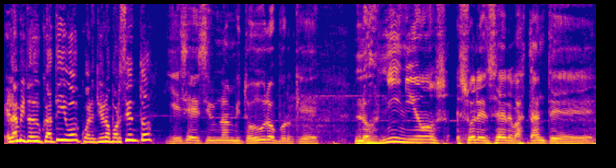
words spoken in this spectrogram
El ámbito educativo, 41%. Y ese es decir un ámbito duro porque los niños suelen ser bastante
